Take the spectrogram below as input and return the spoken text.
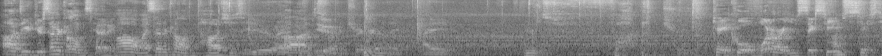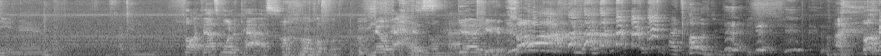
Oh, dude, your center column is heading. Oh, my center column touches you. Right, Ah, this dude. Fucking trigger. Like, I. You're just fucking trigger. Okay, cool. What are you? 16? I'm 16, man. Fucking. Fuck, that's one to pass. No pass. No pass. Get out of here. I told you. Fuck.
